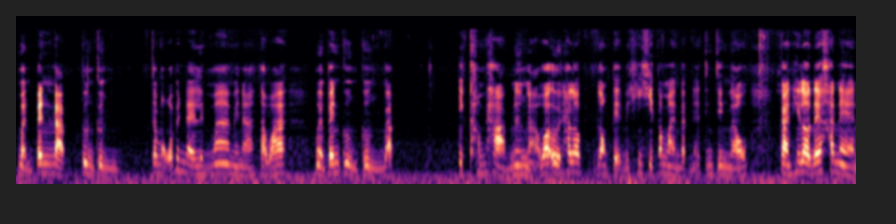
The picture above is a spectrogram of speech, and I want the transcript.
เหมือนเป็นแบบกึ่งกึ่งจะบอกว่าเป็นไดเลม่าไหมนะ แต่ว่าเหมือนเป็นกึ่งกึ่งแบบ อีกคำถามหนึ่งอะว่าเออถ้าเราลองเปลี่ยนวิธีคิดประมาณแบบเนี้ยจริง ๆ แล้ว การที่เราได้คะแนน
